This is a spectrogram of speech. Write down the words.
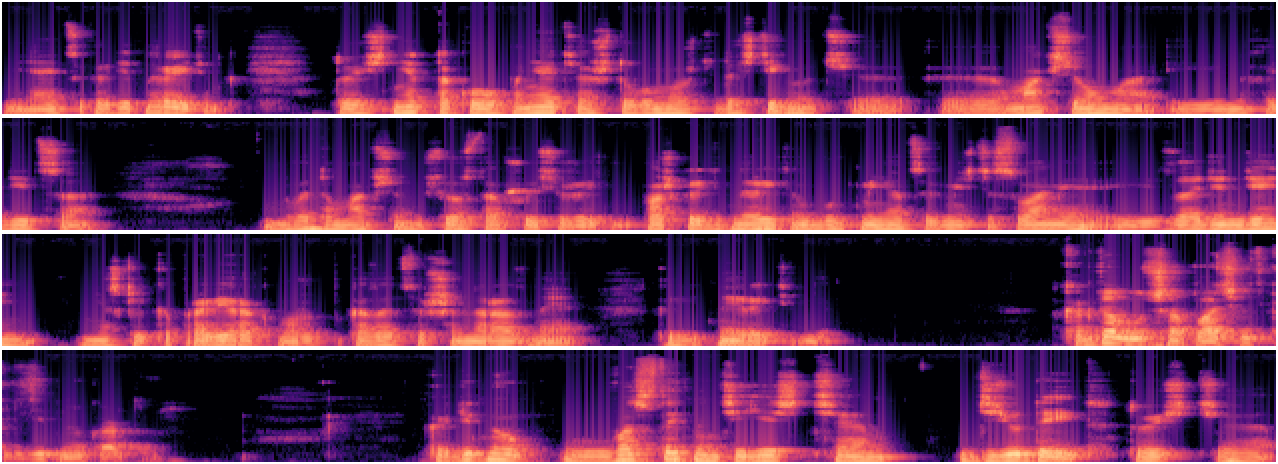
меняется кредитный рейтинг. То есть нет такого понятия, что вы можете достигнуть э, э, максимума и находиться в этом максимуме всю оставшуюся жизнь. Ваш кредитный рейтинг будет меняться вместе с вами, и за один день несколько проверок может показать совершенно разные кредитные рейтинги. Когда лучше оплачивать кредитную карту? Кредитную, у вас в стейтменте есть э, due date, то есть э,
